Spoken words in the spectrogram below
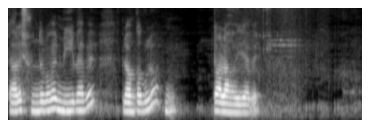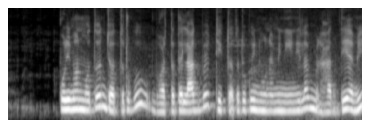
তাহলে সুন্দরভাবে মিহিভাবে লঙ্কাগুলো ডলা হয়ে যাবে। পরিমাণ মতন যতটুকু ভর্তাতে লাগবে, ঠিক ততটুকুই নুন আমি নিয়ে নিলাম হাত দিয়ে আমি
